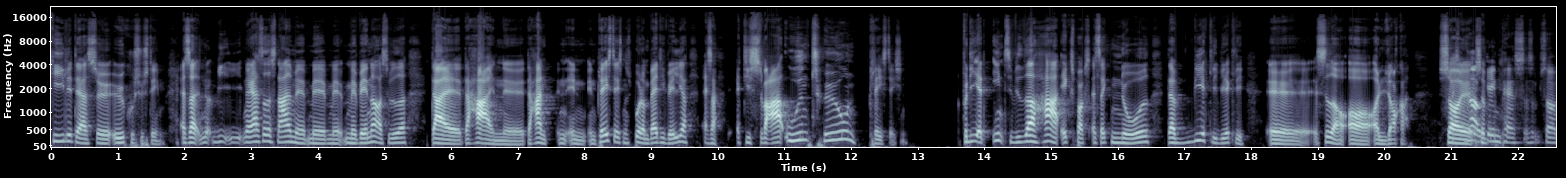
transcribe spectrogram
hele deres øh, økosystem. Altså, når, vi, når jeg har siddet og snakket med, med, med, med venner og så videre, der, øh, der har, en, øh, der har en, en, en Playstation spurgt om, hvad de vælger. Altså, at de svarer uden tøven Playstation. Fordi at indtil videre har Xbox altså ikke noget, der virkelig, virkelig øh, sidder og, og lokker. Så, Altså, øh, har så, Game Pass, altså, så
